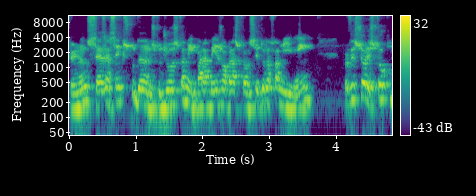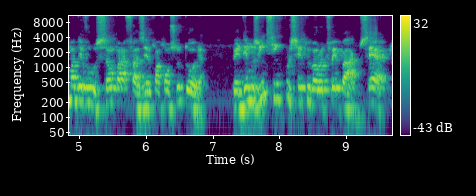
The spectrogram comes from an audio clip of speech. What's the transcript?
Fernando César sempre estudando, estudioso também. Parabéns, um abraço para você e toda a família, hein? Professor, estou com uma devolução para fazer com a construtora. Perdemos 25% do valor que foi pago, certo?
